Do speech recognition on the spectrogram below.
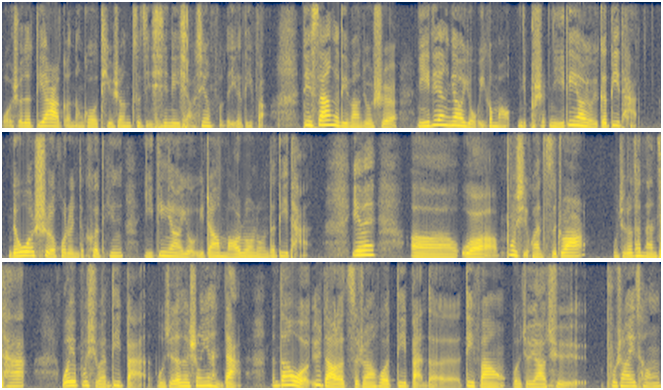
我说的第二个能够提升自己心里小幸福的一个地方。第三个地方就是你一定要有一个毛，你不是你一定要有一个地毯。你的卧室或者你的客厅一定要有一张毛茸茸的地毯，因为，呃，我不喜欢瓷砖，我觉得它难擦；我也不喜欢地板，我觉得它声音很大。那当我遇到了瓷砖或地板的地方，我就要去铺上一层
